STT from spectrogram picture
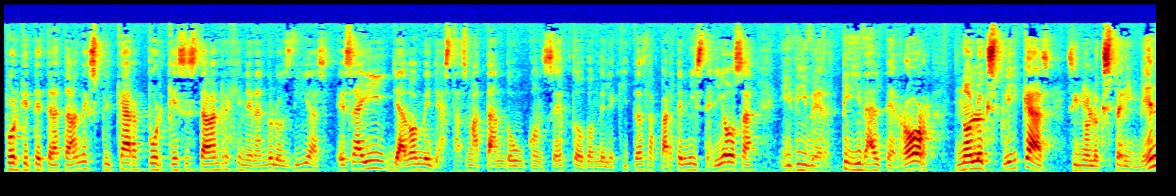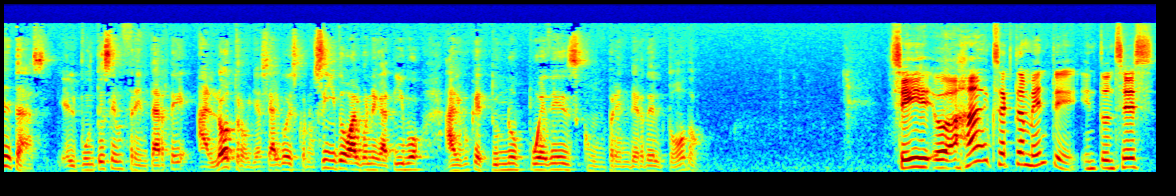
porque te trataban de explicar por qué se estaban regenerando los días. Es ahí ya donde ya estás matando un concepto, donde le quitas la parte misteriosa y divertida al terror. No lo explicas, sino lo experimentas. El punto es enfrentarte al otro, ya sea algo desconocido, algo negativo, algo que tú no puedes comprender del todo. Sí, ajá, exactamente. Entonces,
